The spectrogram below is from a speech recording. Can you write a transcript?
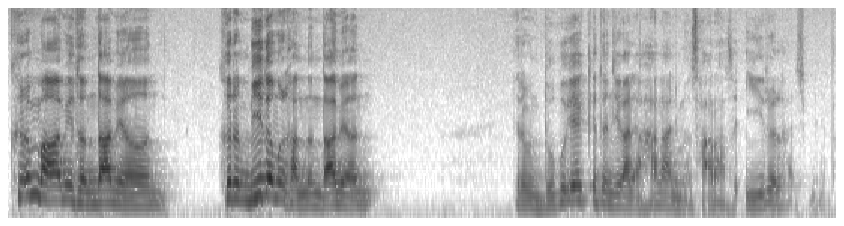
그런 마음이 든다면 그런 믿음을 갖는다면 여러분 누구에게든지 간에 하나님은 살아서 일을 하십니다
